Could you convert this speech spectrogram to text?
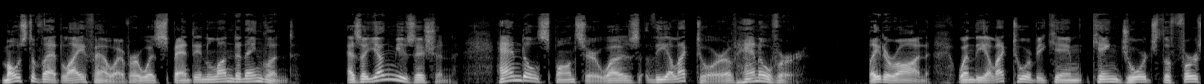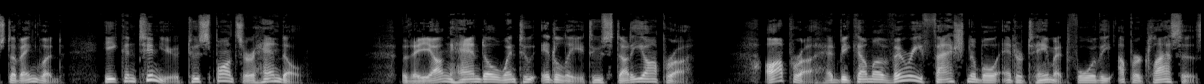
Most of that life, however, was spent in London, England. As a young musician, Handel's sponsor was the Elector of Hanover. Later on, when the Elector became King George I of England, he continued to sponsor Handel. The young Handel went to Italy to study opera. Opera had become a very fashionable entertainment for the upper classes.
